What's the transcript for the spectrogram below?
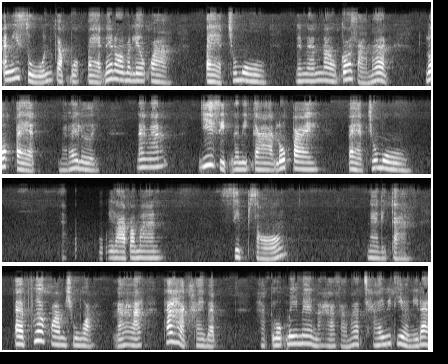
อันนี้0กับบวก 8 แน่นอนมันเร็วกว่า 8 ชั่วโมง ดังนั้นเราก็สามารถ ลบ 8 มาได้เลย ดังนั้น 20 นาฬิกาลบไป 8 ชั่วโมงเวลาประมาณ 12 นาฬิกา แต่เพื่อความชัวร์นะคะ ถ้าหากใครแบบหักลบไม่แม่นนะคะ สามารถใช้วิธีแบบนี้ได้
